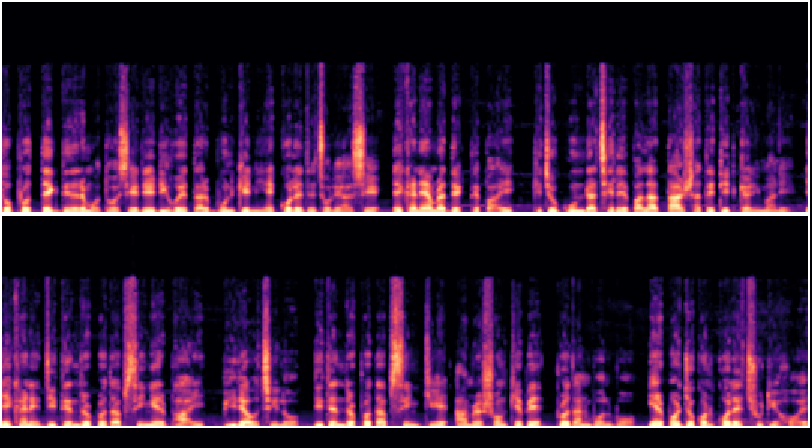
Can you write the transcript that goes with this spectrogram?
তো প্রত্যেক দিনের মতো সে রেডি হয়ে তার বোনকে নিয়ে কলেজে চলে আসে। এখানে আমরা দেখতে পাই, কিছু গুন্ডা ছেলেপালা তার সাথে টিটকারি মারে। এখানে জিতেন্দ্র প্রতাপ সিং এর ভাই ভিরাও ছিল। জিতেন্দ্র প্রতাপ সিংকে আমরা সংক্ষেপে প্রদান বলব। এরপর যখন কলেজ ছুটি হয়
